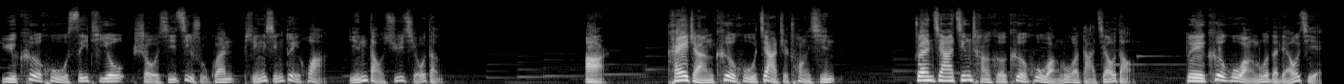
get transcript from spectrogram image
与客户 CTO 首席技术官平行对话，引导需求等。二，开展客户价值创新，专家经常和客户网络打交道。对客户网络的了解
